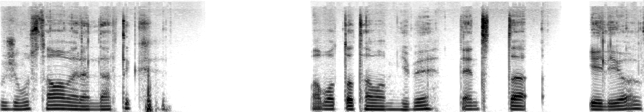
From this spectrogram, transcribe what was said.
Ucumuz tamam herhalde artık. Mamot da tamam gibi. Dentist da geliyor.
